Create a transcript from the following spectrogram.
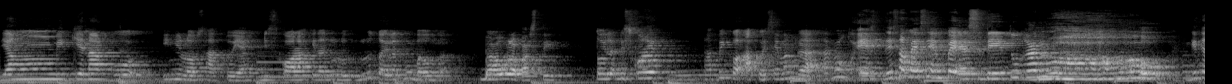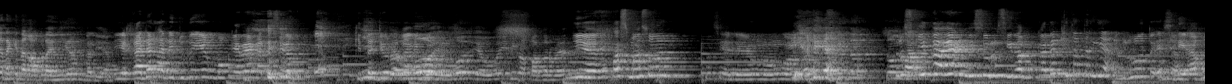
Yang bikin aku ini loh satu ya di sekolah kita dulu. Dulu toiletmu bau nggak? bau lah pasti Toilet di sekolah. Tapi kok aku SMA nggak. Tapi waktu SD sampai SMP. SD itu kan Wow. Mungkin karena kita nggak pernah nyiram kali ya. ya kadang ada juga yang bokernya kata siram kita kali ya. Allah, ya Allah, ya Allah, ini kok kotor banget. iya pas masuk masih ada yang nongol. Iya, iya gitu. terus kita yang disuruh siram. Kadang kita teriak dulu waktu SD Iya. aku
